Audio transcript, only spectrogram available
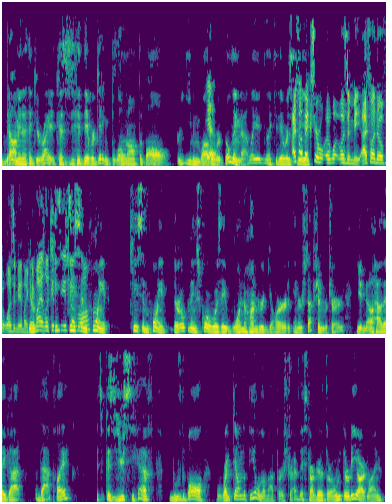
No, I mean I think you're right because they were getting blown off the ball even while yeah. they were building that lead. Like there was. I just want to make sure it wasn't me. I just want to know if it wasn't me. I'm like, am know, I looking case, case in point? Case in point, their opening score was a 100 yard interception return. You know how they got that play? It's because UCF moved the ball right down the field on that first drive. They started at their own 30 yard line.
